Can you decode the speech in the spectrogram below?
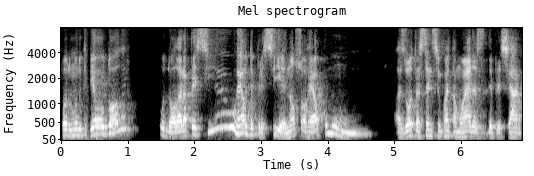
todo mundo queria o dólar, o dólar aprecia, o real deprecia, não só o real, como as outras 150 moedas depreciaram.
